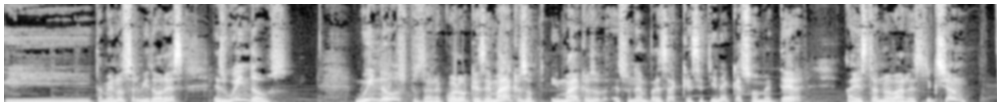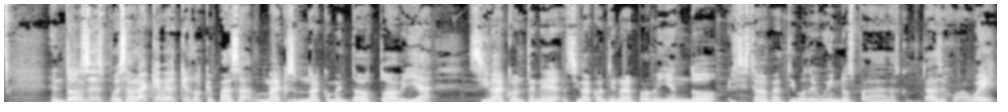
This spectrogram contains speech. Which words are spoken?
y también los servidores es Windows. Windows, pues te recuerdo que es de Microsoft y Microsoft es una empresa que se tiene que someter a esta nueva restricción. Entonces, pues habrá que ver qué es lo que pasa. Microsoft no ha comentado todavía si va a contener, si va a continuar proveyendo el sistema operativo de Windows para las computadoras de Huawei,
